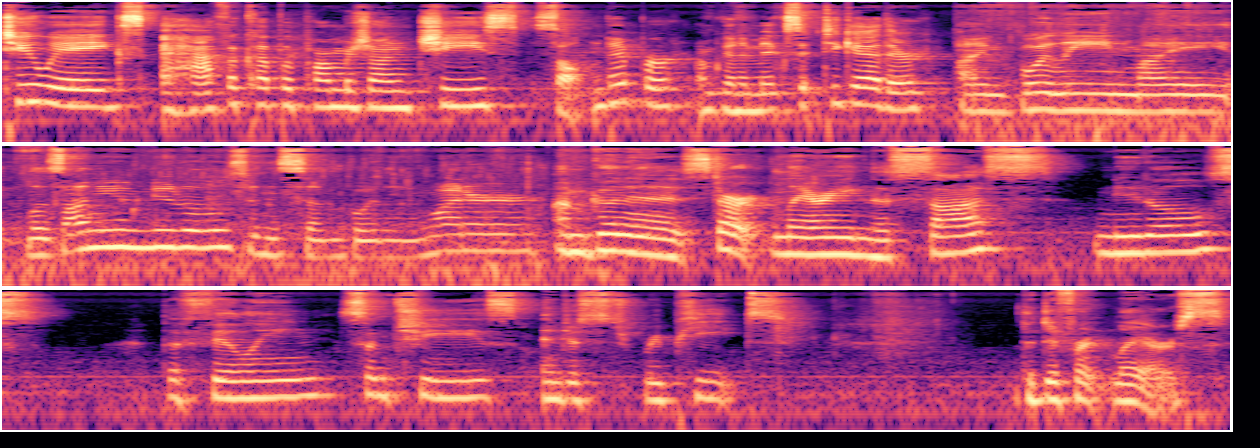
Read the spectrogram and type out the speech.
Two eggs, a half a cup of Parmesan cheese, salt and pepper. I'm gonna mix it together. I'm boiling my lasagna noodles in some boiling water. I'm gonna start layering the sauce, noodles, the filling, some cheese, and just repeat the different layers.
